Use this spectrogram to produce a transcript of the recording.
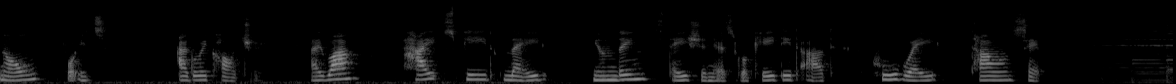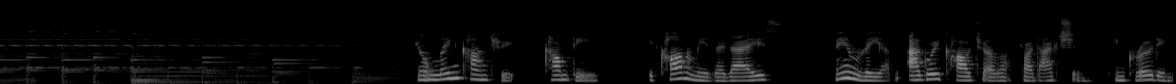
known for its agriculture. Taiwan High-Speed Rail Yunlin Station is located at Huwei Township. Yunlin County, County economy relies mainly on agricultural production, including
